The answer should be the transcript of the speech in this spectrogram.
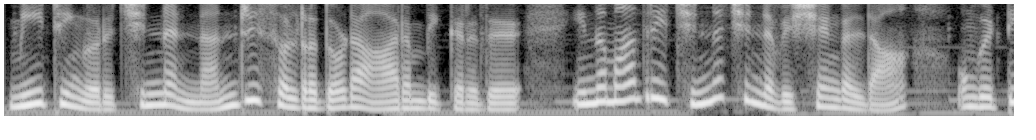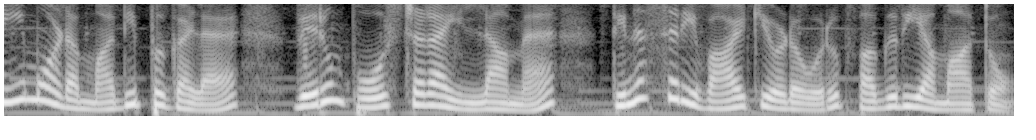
மீட்டிங் ஒரு சின்ன நன்றி சொல்றதோட ஆரம்பிக்கிறது. இந்த மாதிரி சின்ன சின்ன விஷயங்கள் தான் உங்க டீமோட மதிப்புகளை வெறும் போஸ்டரா இல்லாம தினசரி வாழ்க்கையோட ஒரு பகுதியா மாத்தும்.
